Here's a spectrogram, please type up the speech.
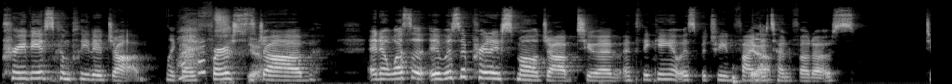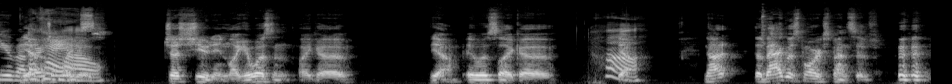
previous completed job, like our first Yeah. job. And it was a it was a pretty small job too. I'm, I'm thinking it was between five Yeah. to ten photos. Do you remember, Yeah. Okay. Wow. Just shooting. Like it wasn't like a yeah, it was like a Huh. Yeah. not the bag was more expensive. Um,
